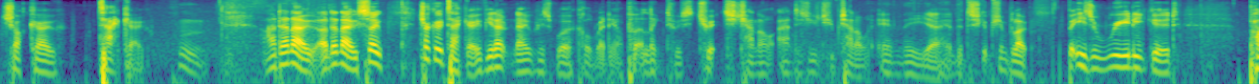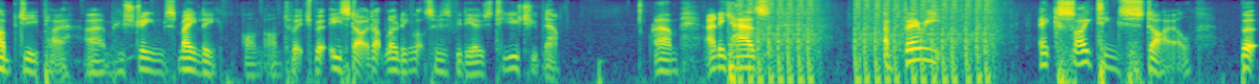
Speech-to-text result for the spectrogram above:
Choco Taco? Hmm. I don't know. I don't know. So, Choco Taco, if you don't know his work already, I'll put a link to his Twitch channel and his YouTube channel in the uh, in the description below. But he's a really good PUBG player um, who streams mainly on, on Twitch, but he started uploading lots of his videos to YouTube now. Um, and he has a very exciting style, but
